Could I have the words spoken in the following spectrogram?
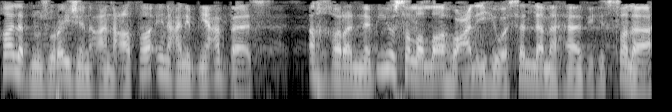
قال ابن جريج عن عطاء عن ابن عباس أخر النبي صلى الله عليه وسلم هذه الصلاة.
